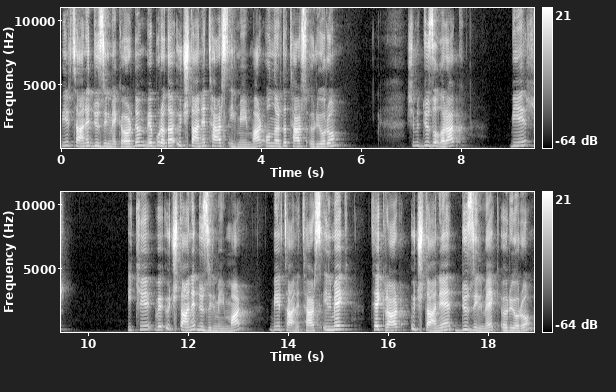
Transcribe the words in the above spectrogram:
Bir tane düz ilmek ördüm ve burada 3 tane ters ilmeğim var. Onları da ters örüyorum. Şimdi düz olarak 1 2 ve 3 tane düz ilmeğim var. Bir tane ters ilmek, tekrar 3 tane düz ilmek örüyorum.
